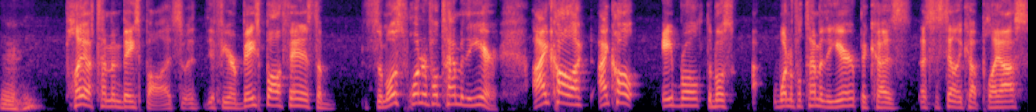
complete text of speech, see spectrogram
Mhm. Playoff time in baseball. It's if you're a baseball fan, it's the it's the most wonderful time of the year. I call I call April the most wonderful time of the year because that's the Stanley Cup playoffs.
